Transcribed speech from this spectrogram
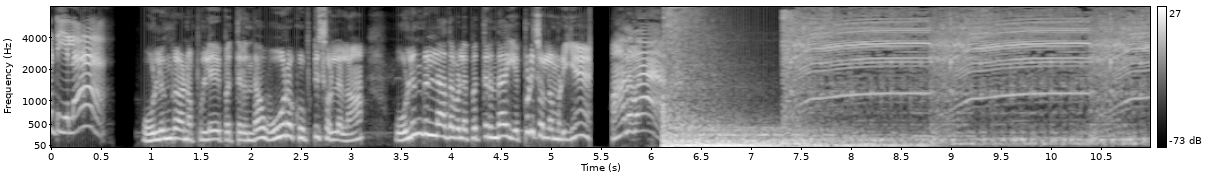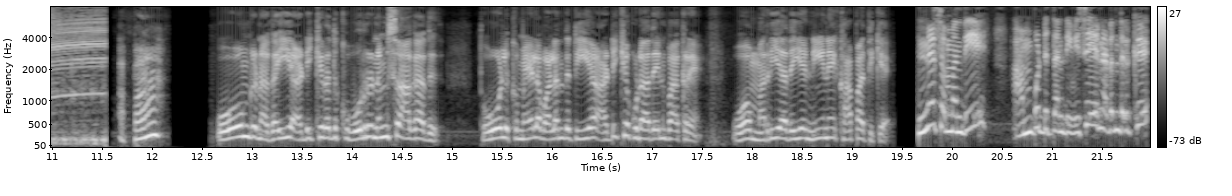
மாட்டீங்களா ஒழுங்கான புள்ளைய பெற்றிருந்தா ஊரை கூப்பிட்டு சொல்லலாம். ஒழுங்கு இல்லாதவளை பெற்றிருந்தா எப்படி சொல்ல முடியும்? மாதவா! அப்பா? ஓங்குன கையை அடிக்கிறதுக்கு ஒரு நிமிஷம் ஆகாது. தோளுக்கு மேல வளர்ந்துட்டியே அடிக்க கூடாதேன்னு பாக்குறேன். ஓ மரியாதையை நீனே காப்பாத்திக்க. என்ன சம்பந்தி? அம்புட்டு தண்டி விஷயம் நடந்திருக்கு?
